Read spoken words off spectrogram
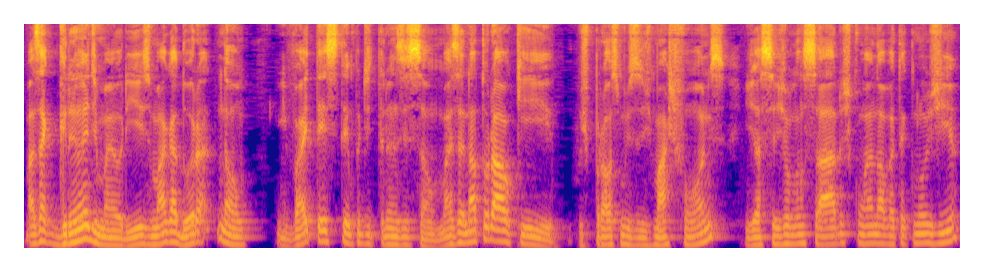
mas a grande maioria esmagadora não. E vai ter esse tempo de transição, mas é natural que os próximos smartphones já sejam lançados com a nova tecnologia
